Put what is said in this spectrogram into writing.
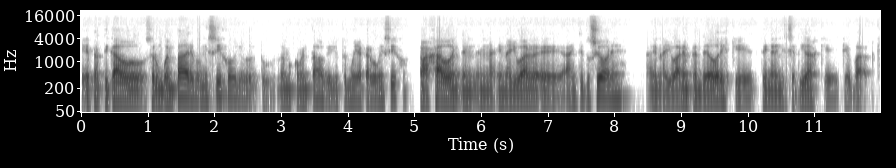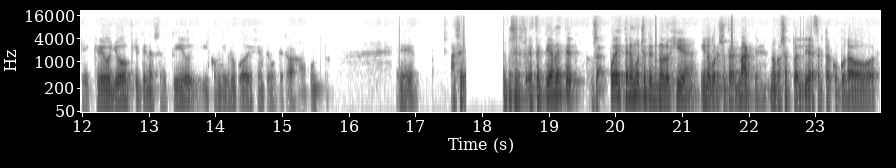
He practicado ser un buen padre con mis hijos, yo, tú, lo hemos comentado, que yo estoy muy a cargo de mis hijos. He trabajado en, ayudar eh, a instituciones, en ayudar a emprendedores que tengan iniciativas que, creo yo que tienen sentido y, con mi grupo de gente con que trabajamos juntos. Eh, entonces, efectivamente, o sea, puedes tener mucha tecnología y no por eso enfermarte, no pasar todo el día frente al computador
